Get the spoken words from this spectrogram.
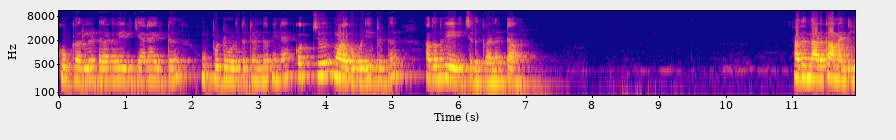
കുക്കറിൽ ഇടുകയാണ് വേവിക്കാനായിട്ട് ഉപ്പിട്ട് കൊടുത്തിട്ടുണ്ട്. പിന്നെ കുറച്ച് മുളക് പൊടി ഇട്ടിട്ട് അതൊന്ന് വേവിച്ചെടുക്കുകയാണ് കേട്ടോ അത് ഇന്നാൾ കമന്റിൽ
